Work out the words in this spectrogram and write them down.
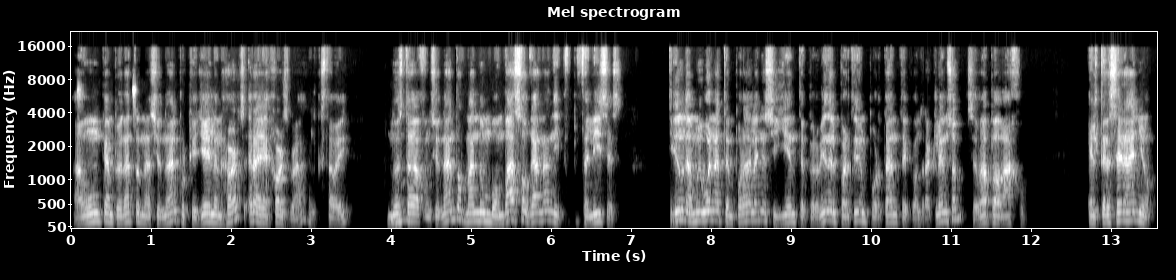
a un campeonato nacional porque Jalen Hurts, era de Hurts, ¿verdad? El que estaba ahí, no estaba funcionando, manda un bombazo, ganan y felices. Tiene una muy buena temporada el año siguiente, pero viene el partido importante contra Clemson, se va para abajo. El tercer año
